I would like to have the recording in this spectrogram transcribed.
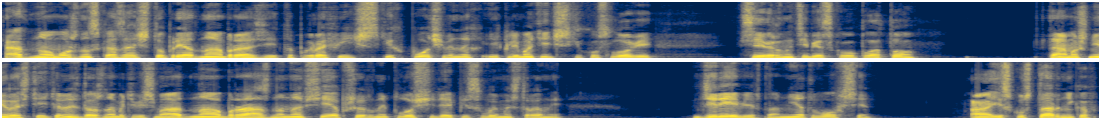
Одно можно сказать, что при однообразии топографических, почвенных и климатических условий северно-тибетского плато тамошняя растительность должна быть весьма однообразна на всей обширной площади описываемой страны. Деревьев там нет вовсе, а из кустарников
